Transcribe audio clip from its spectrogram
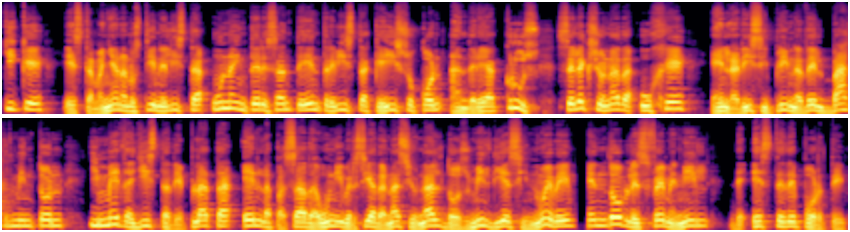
Quique esta mañana nos tiene lista una interesante entrevista que hizo con Andrea Cruz, seleccionada UG en la disciplina del badminton y medallista de plata en la pasada Universidad Nacional 2019 en dobles femenil de este deporte.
